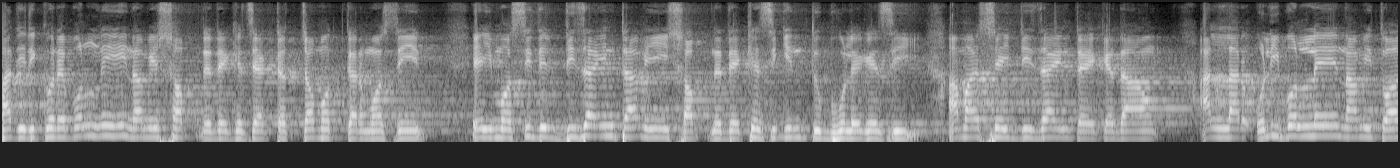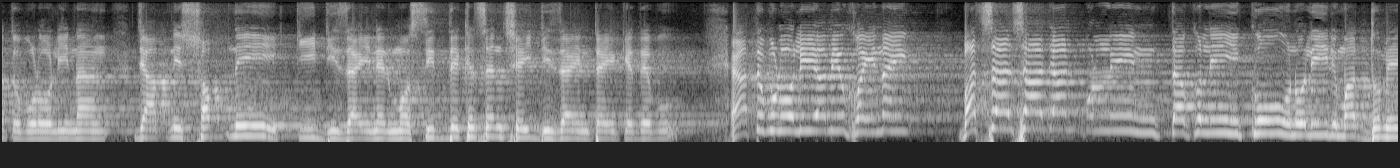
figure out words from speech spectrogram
হাজির করে বললেন, আমি স্বপ্নে দেখেছি একটা চমৎকার মসজিদ। এই মসজিদের ডিজাইনটা আমি স্বপ্নে দেখেছি, কিন্তু ভুলে গেছি। আমার সেই ডিজাইনটা এঁকে দাও। আল্লাহর অলি বললেন, আমি তো এত বড় অলি না। যে আপনি স্বপ্নে কি ডিজাইনের মসজিদ দেখেছেন, সেই ডিজাইনটা এঁকে দেব। এত বড় অলি আমি হই নাই। বাদশাহ শাহজাহান বললেন তখনই কোন অলির মাধ্যমে,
